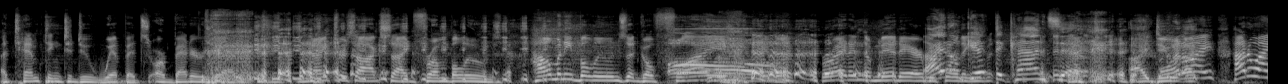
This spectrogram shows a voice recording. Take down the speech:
attempting to do whippets, or better yet, nitrous oxide from balloons. How many balloons that go flying oh. into- right into midair? Before I don't they get even, the concept. I do. How do I, I? How do I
